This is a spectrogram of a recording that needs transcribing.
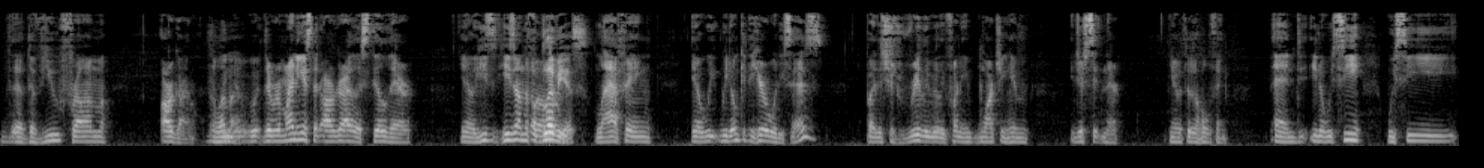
the the view from Argyle. The they're reminding us that Argyle is still there. You know, he's he's on the phone, Oblivious. laughing. You know, we, we don't get to hear what he says, but it's just really really funny watching him just sitting there. You know, through the whole thing, and you know we see we see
